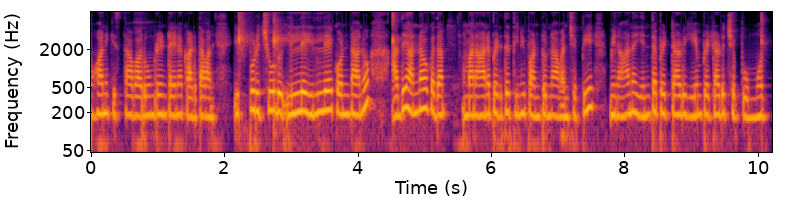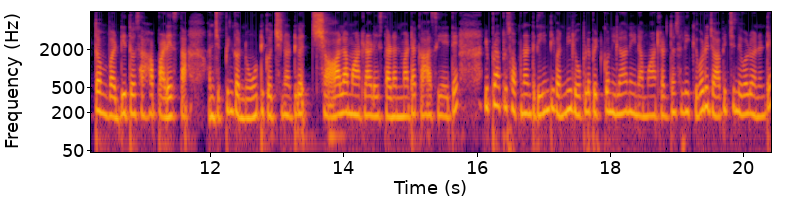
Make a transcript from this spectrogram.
మొహానికి ఇస్తావా? రూమ్ రెంట్ అయినా కడతావని. ఇప్పుడు చూడు ఇల్లే ఇల్లే కొంటాను. అదే అన్నావు కదా మా నాన్న పెడితే తిని పంటున్నావని చెప్పి మీ నాన్న ఎంత పెట్టాడు ఏం పెట్టాడు చెప్పు మొత్తం వడ్డీతో సహా పడేస్తా అని చెప్పి ఇంకా నోటికి వచ్చినట్టుగా చాలా మాట్లాడేస్తాడనమాట కాశీ అయితే. ఇప్పుడు అప్పుడు స్వప్న అంటే ఏంటి ఇవన్నీ లోపల పెట్టుకొని ఇలా నేను మాట్లాడుతాను అసలు నీకు ఎవడు జాబ్ ఇచ్చింది ఎవడు? అని అంటే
